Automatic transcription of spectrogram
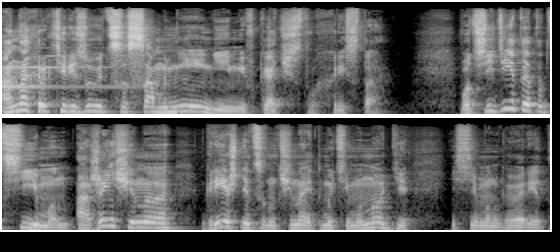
она характеризуется сомнениями в качествах Христа. Вот сидит этот Симон, а женщина, грешница, начинает мыть ему ноги, и Симон говорит,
